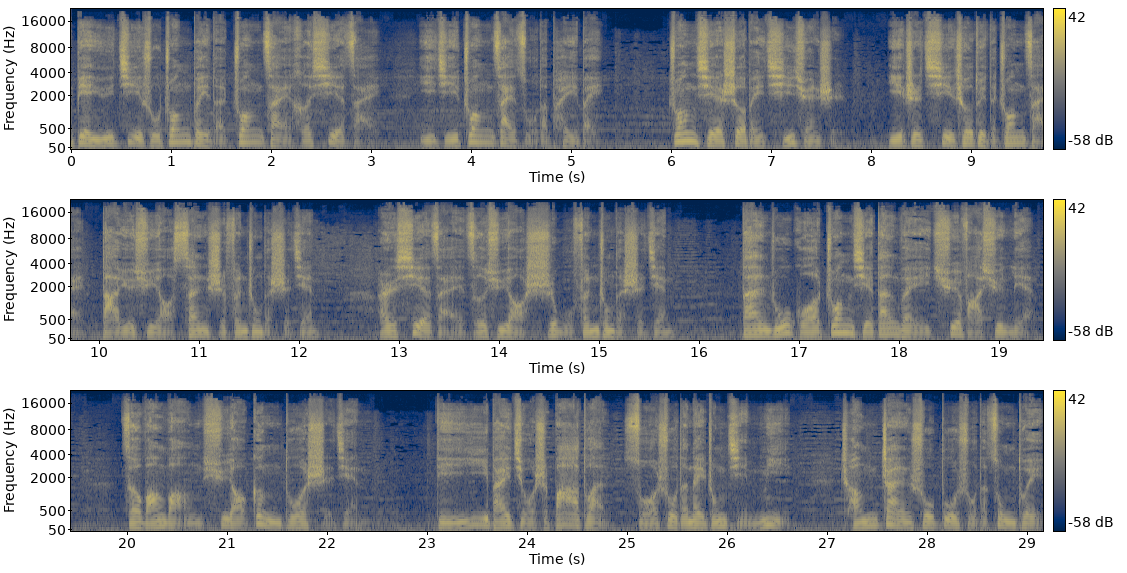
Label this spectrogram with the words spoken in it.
便于技术装备的装载和卸载。以及装载组的配备，装卸设备齐全时，一支汽车队的装载大约需要三十分钟的时间，而卸载则需要十五分钟的时间。但如果装卸单位缺乏训练，则往往需要更多时间。第一百九十八段所述的那种紧密、呈战术部署的纵队，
